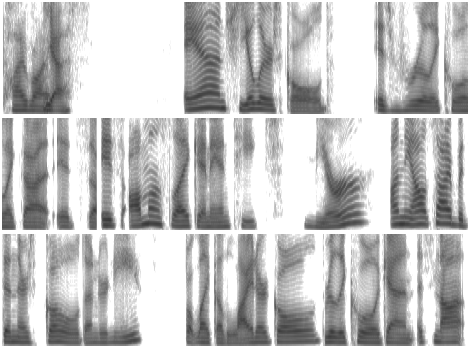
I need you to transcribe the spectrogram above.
Pyrite. Yes. And healer's gold is really cool like that. It's uh, it's almost like an antiqued mirror on the outside, but then there's gold underneath, but like a lighter gold. Really cool. Again, it's not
